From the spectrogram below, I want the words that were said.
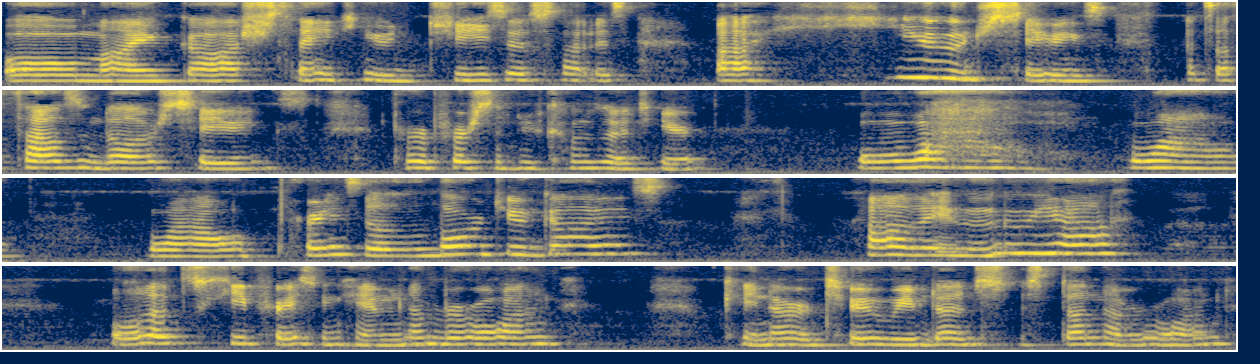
Oh my gosh, thank you, Jesus. That is a huge savings. That's a thousand dollar savings per person who comes out here. Wow, wow, wow. Praise the Lord, you guys. Hallelujah. Let's keep praising Him. Number one. Okay, number two, we've done, just done number one.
